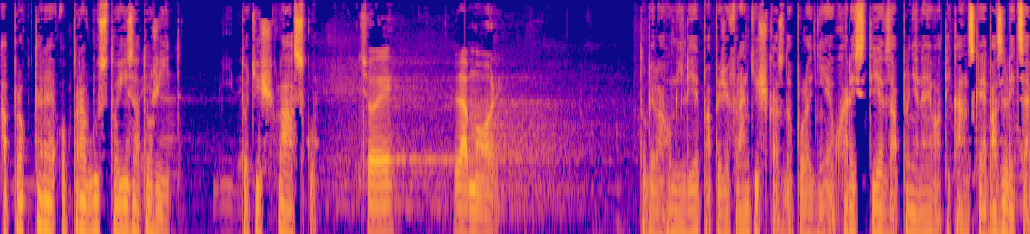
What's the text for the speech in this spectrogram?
a pro které opravdu stojí za to žít, totiž lásku. Cioè l'amore. To byla homílie papeže Františka z dopolední eucharistie v zaplněné vatikánské bazilice.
